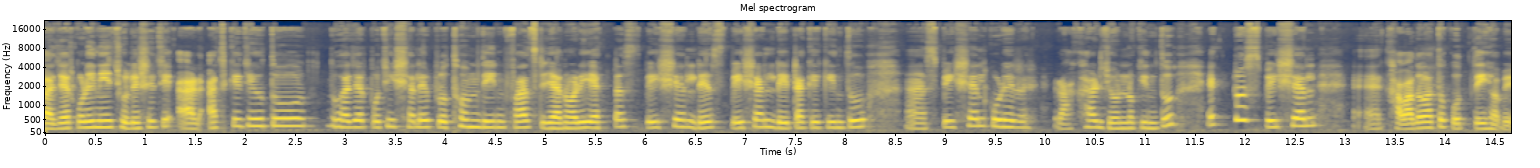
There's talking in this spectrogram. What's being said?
বাজার করে নিয়ে চলে এসেছি। আর আজকে যেহেতু দু হাজার পঁচিশ সালের প্রথম দিন ফার্স্ট জানুয়ারি একটা স্পেশাল ডে স্পেশাল ডেটাকে কিন্তু স্পেশাল করে রাখার জন্য কিন্তু একটু স্পেশাল খাওয়া দাওয়া তো করতেই হবে।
